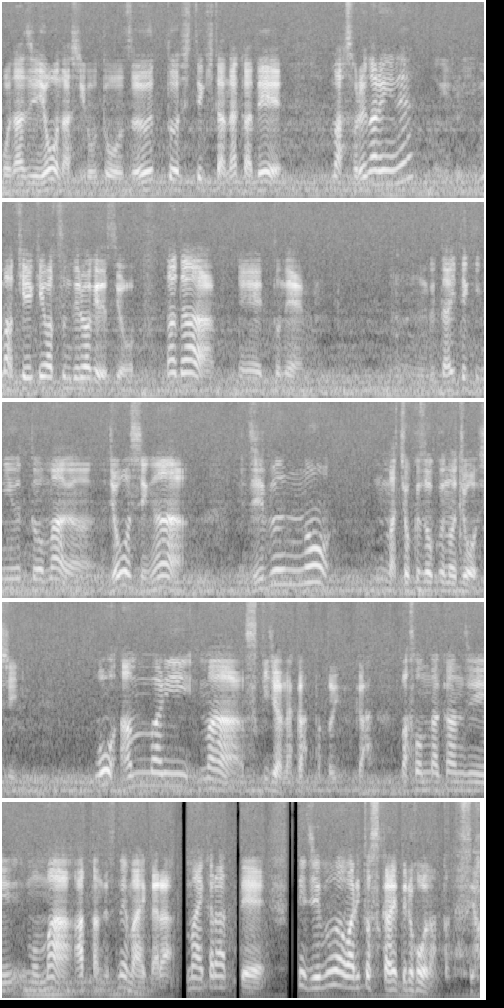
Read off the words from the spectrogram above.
同じような仕事をずっとしてきた中で、まあそれなりにね、まあ経験は積んでるわけですよ。ただ、えー、っとね、具体的に言うと、まあ、上司が自分の、まあ、直属の上司をあんまり、まあ、好きじゃなかったというか、まあ、そんな感じも、まあ、あったんですね、前から。前からあって、で、自分は割と好かれてる方だったんですよ。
